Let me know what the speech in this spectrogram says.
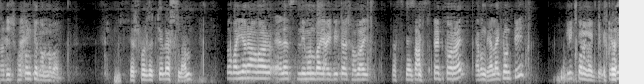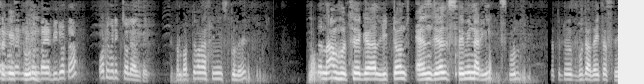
তাদের সকলকে ধন্যবাদ। শেষ পর্যন্ত চলে আসলাম। তো ভাইয়ারা আমার এল এস লিমন ভাই আইডিটা সবাই সাবস্ক্রাইব করায় এবং বেল আইকনটি ক্লিক করে রাখবেন? লিমন ভাইয়ের ভিডিওটা অটোমেটিক চলে আসবে। এখন বর্তমানে আছি স্কুলে। নাম হচ্ছে গিয়া লিটন অ্যাঞ্জেল সেমিনারি স্কুল। যতটুকু বোঝা যাইতেছে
